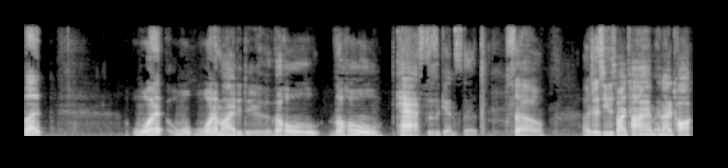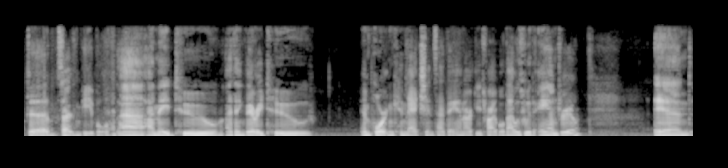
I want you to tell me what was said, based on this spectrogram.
but what what am I to do? The whole the whole cast is against it. So I just used my time and I talked to certain people. Uh, I made two, I think, very two important connections at the Anarchy Tribal. That was with Andrew and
